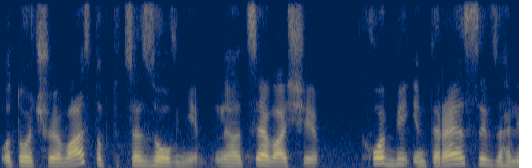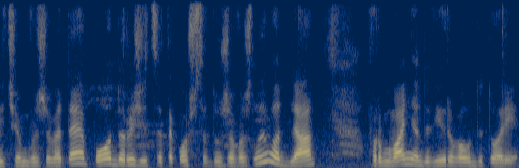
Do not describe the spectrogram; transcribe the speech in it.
оточує вас, тобто це зовні, Е, це ваші хобі, інтереси, взагалі чим ви живете, подорожі. Це також все дуже важливо для формування довіри в аудиторії.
